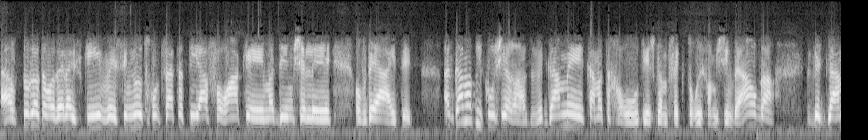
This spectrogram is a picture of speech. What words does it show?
הרסו לו את המודל העסקי וסימנו את חולצת ה-T האפורה כמדים של עובדי ההייטק. אז גם הביקוש ירד וגם כמה תחרות, יש גם פקטורי 54 וגם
